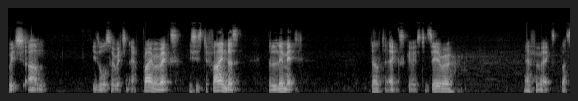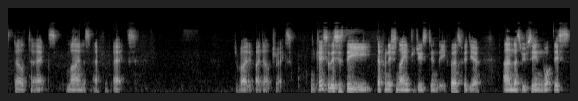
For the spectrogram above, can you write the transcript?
which um, is also written f prime of x. This is defined as the limit delta x goes to 0 f of x plus delta x minus f of x divided by delta x. Okay, so this is the definition I introduced in the first video, and as we've seen, what this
